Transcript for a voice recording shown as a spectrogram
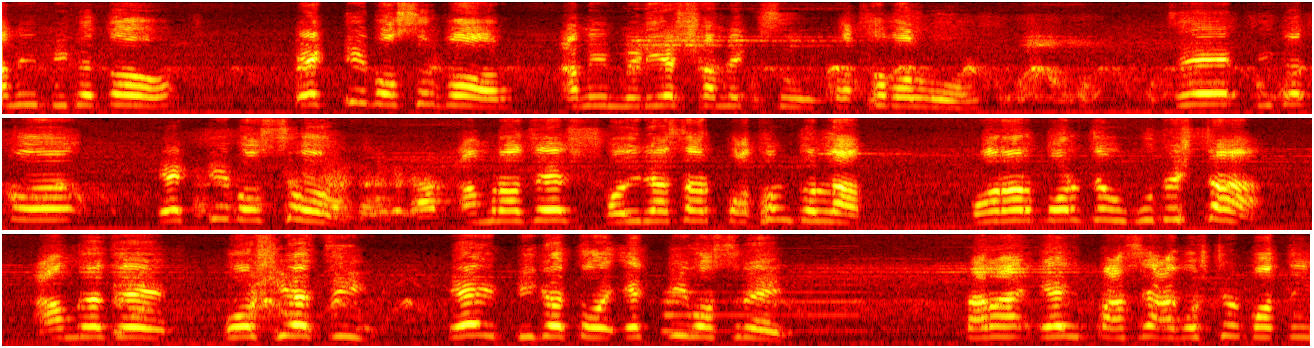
আমি বিগত একটি বছর পর আমি মিডিয়ার সামনে কিছু কথা বলব। যে বিগত একটি বছর আমরা যে স্বৈরাচার পতন করলাম, করার পর যে উপদেষ্টা আমরা যে বসিয়েছি, এই বিগত একটি বছরে তারা এই পাঁচে আগস্টের প্রতি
